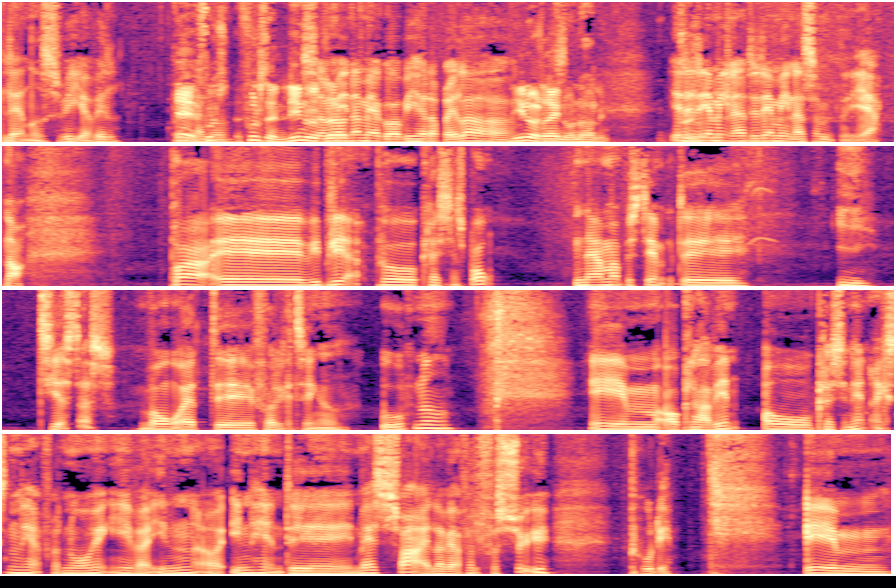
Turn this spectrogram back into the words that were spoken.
landets ved og vel. Ja, fuld, fuldstændig. Lige nu, som der, ender med at gå op i hat og briller. Og, lige nu er det ren underholdning. Ja, det er det, jeg mener. Det er det, jeg mener. Som, ja, nå. Prøv øh, vi bliver på Christiansborg. Nærmere bestemt øh, i tirsdags, hvor at øh, Folketinget åbnede. Øhm, og Clara Vind og Christian Henriksen her fra Den Uafhængige var inde og indhente en masse svar, eller i hvert fald forsøge på det. Øhm,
